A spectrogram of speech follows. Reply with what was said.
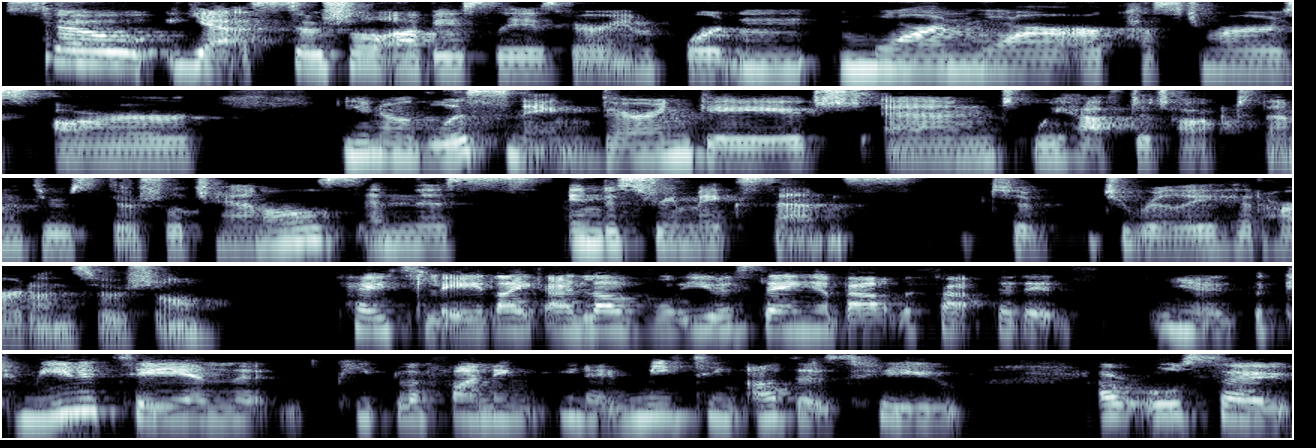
So yes social obviously is very important. More and more our customers are you know listening. They're engaged and we have to talk to them through social channels. And this industry makes sense to to really hit hard on social. Totally. Like i love what you were saying about the fact that it's you know the community and that people are finding you know meeting others who are also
